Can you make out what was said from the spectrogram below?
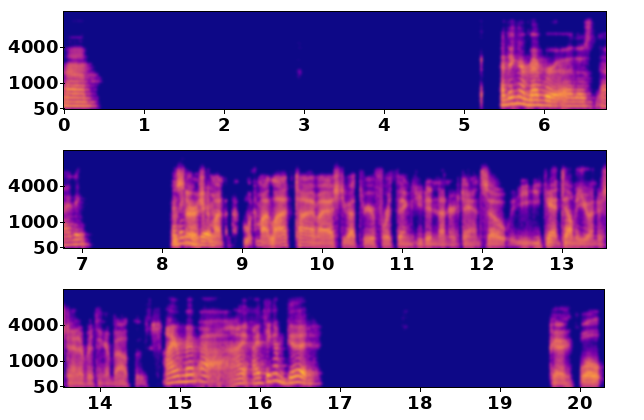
Um, I think I remember uh, those. I think. I think I'm Sarge, come on, look, come on. Last time I asked you about three or four things you didn't understand, so you, you can't tell me you understand everything about this. I remember. I I think I'm good. Okay, well,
